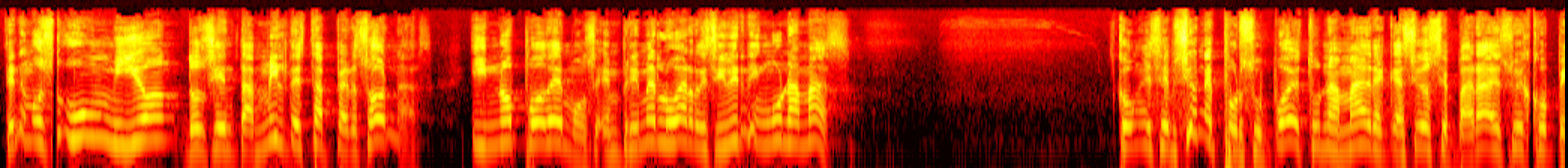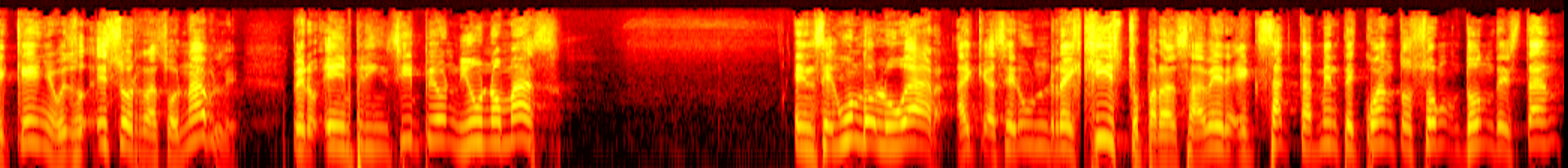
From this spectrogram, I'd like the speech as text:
Tenemos un millón doscientas mil de estas personas y no podemos, en primer lugar, recibir ninguna más. Con excepciones, por supuesto, una madre que ha sido separada de su hijo pequeño, eso, eso es razonable. Pero en principio, ni uno más. En segundo lugar, hay que hacer un registro para saber exactamente cuántos son, dónde están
